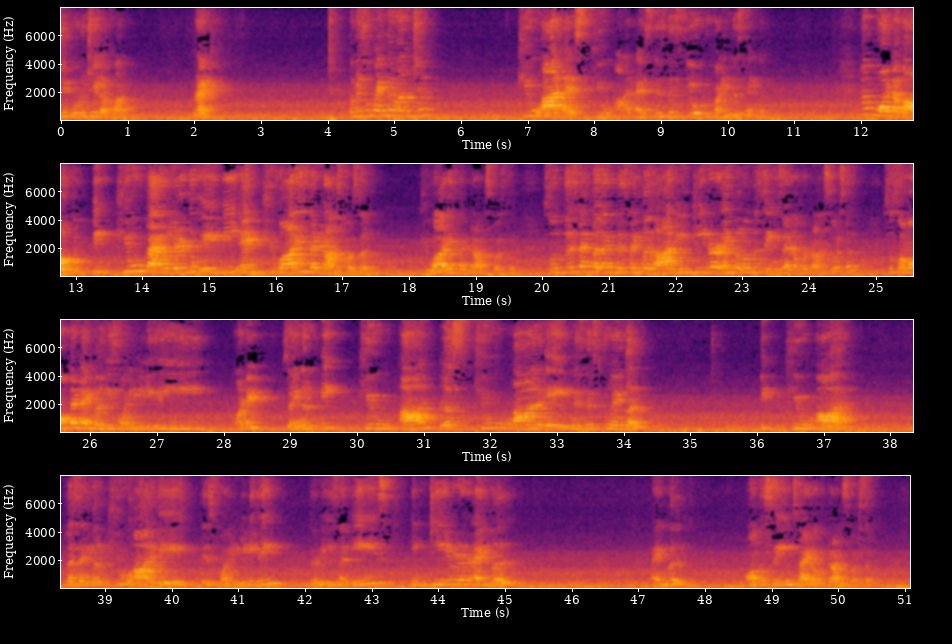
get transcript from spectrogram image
જે બોલું છું એ લખવાનું right તમને શું find કરવાનું છે QRS QRS means this you have to find this angle now what about PQ parallel to AB and QR is that transversal QR is that transversal so this angle and this angle are interior angle on the same side of a transversal so sum of that angle is 180 degree. Got it? So angle PQR plus QRA means this two angle. PQR plus angle QRA is 180 degree. The reason is interior angle angle on the same side of transversal.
